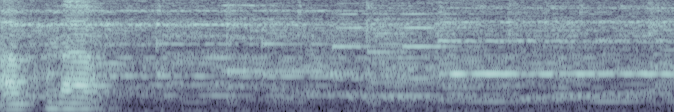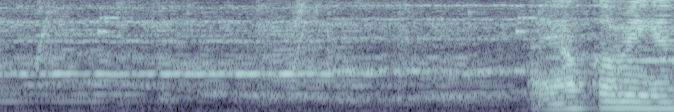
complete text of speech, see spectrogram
Hop là. Allez, encore méga.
